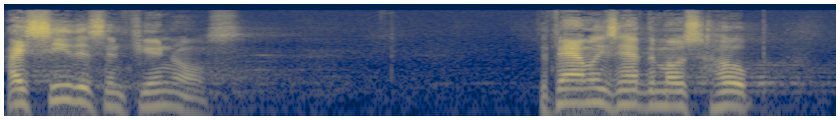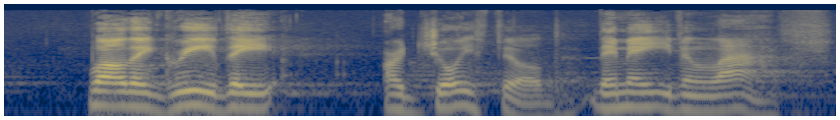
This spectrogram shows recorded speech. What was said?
I see this in funerals. The families have the most hope. While they grieve, they are joy filled. They may even laugh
